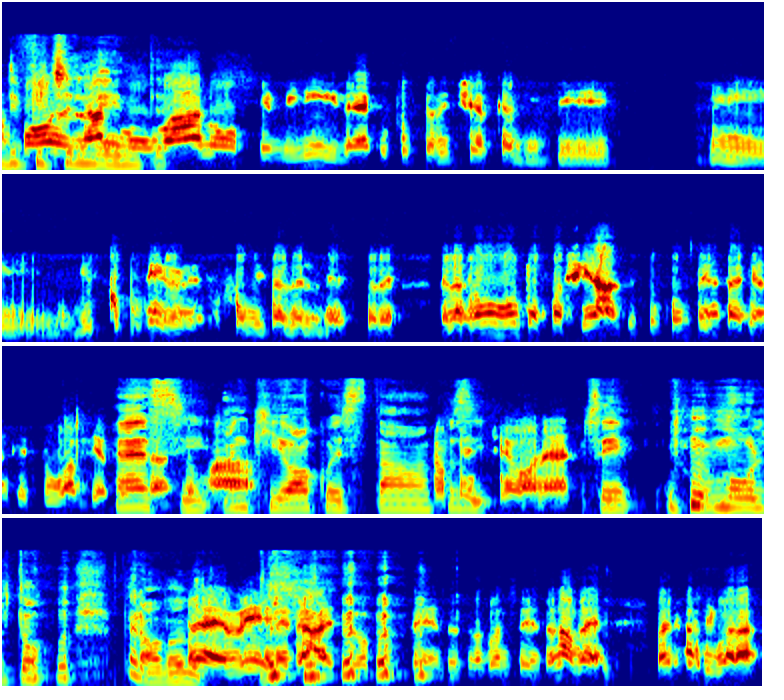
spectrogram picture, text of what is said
difficilmente. l'animo umano femminile, ecco, questa ricerca di, di, di, di scoprire le profondità dell'essere. E la trovo molto affascinante, sono contenta che anche tu abbia questa Eh sì, insomma, anch'io ho questa così. Sì, molto, però vabbè. Eh, bene, dai, sono contenta, sono contenta. No, beh, ma infatti guarda,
